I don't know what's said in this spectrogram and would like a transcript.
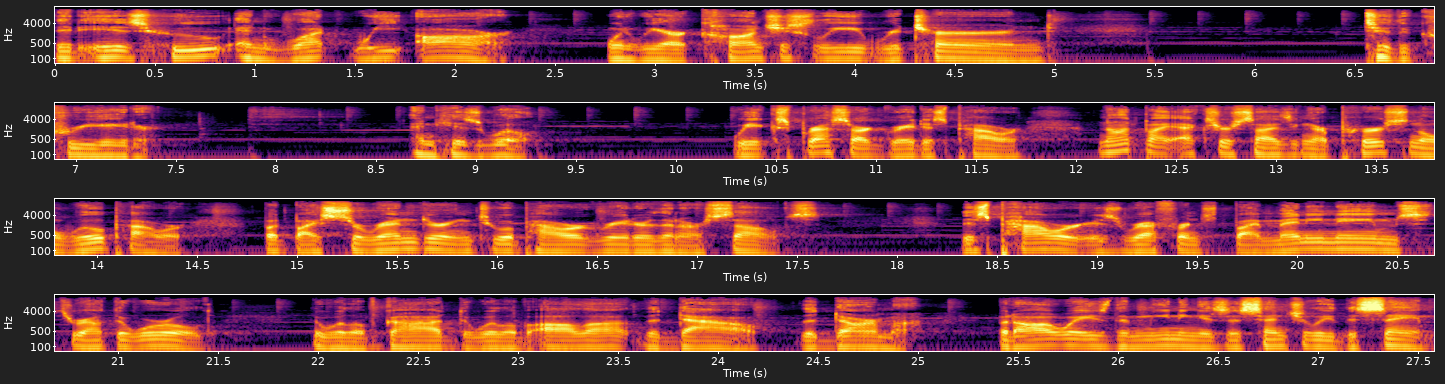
that is who and what we are when we are consciously returned to the Creator and His will. We express our greatest power not by exercising our personal willpower, but by surrendering to a power greater than ourselves. This power is referenced by many names throughout the world the will of God, the will of Allah, the Tao, the Dharma, but always the meaning is essentially the same.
